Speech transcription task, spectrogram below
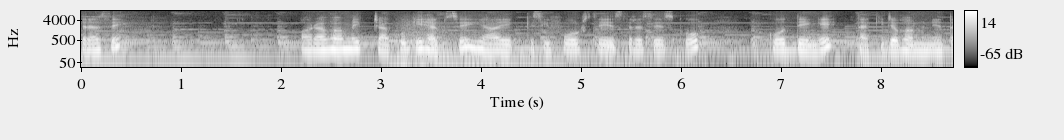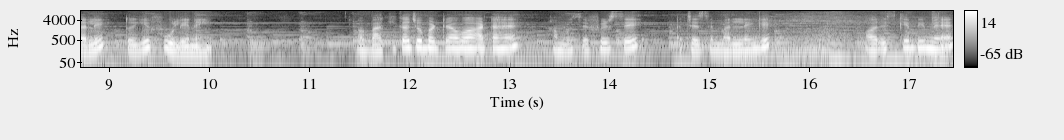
तरह से। और अब हम एक चाकू की हेल्प से या एक किसी फोर्क से इस तरह से इसको गोद देंगे, ताकि जब हम इन्हें तले तो ये फूले नहीं। और बाकी का जो बटा हुआ आटा है, हम उसे फिर से अच्छे से मल लेंगे। और इसके भी मैं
